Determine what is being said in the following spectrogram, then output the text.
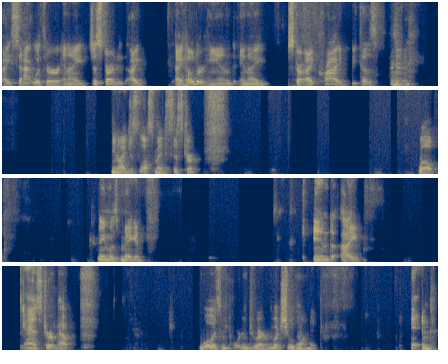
I sat with her and I just started. I I held her hand and I start. I cried because you know I just lost my sister. Well, her name was Megan, and I asked her about what was important to her and what she wanted. And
